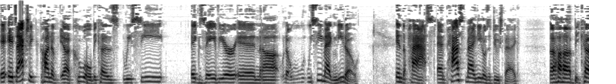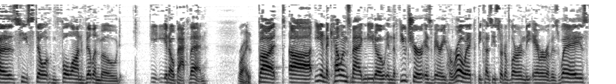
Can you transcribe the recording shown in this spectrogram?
It, it's actually kind of, uh, cool because we see Xavier in, uh, no, we see Magneto in the past, and past Magneto's a douchebag, uh, because he's still in full on villain mode, you know, back then. Right. But uh, Ian McKellen's Magneto in the future is very heroic because he sort of learned the error of his ways.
